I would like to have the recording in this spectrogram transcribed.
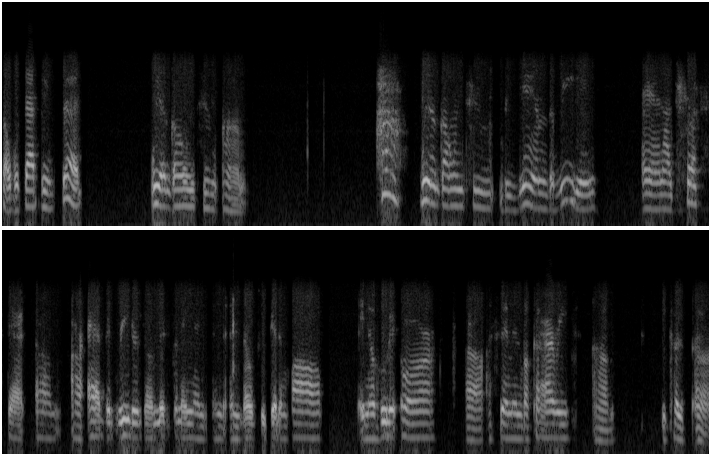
So with that being said, we are going to um, we are going to begin the reading, and I trust that um, our avid readers are listening and, and, and those who get involved they know who they are. Uh, Asim and Bakari, um, because uh,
